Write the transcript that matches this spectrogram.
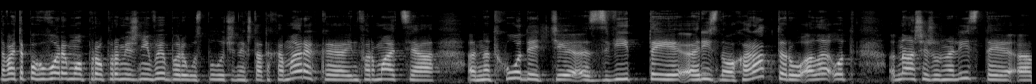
Давайте поговоримо про проміжні вибори у Сполучених Штатах Америки. Інформація надходить звідти різного характеру, але от наші журналісти е,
